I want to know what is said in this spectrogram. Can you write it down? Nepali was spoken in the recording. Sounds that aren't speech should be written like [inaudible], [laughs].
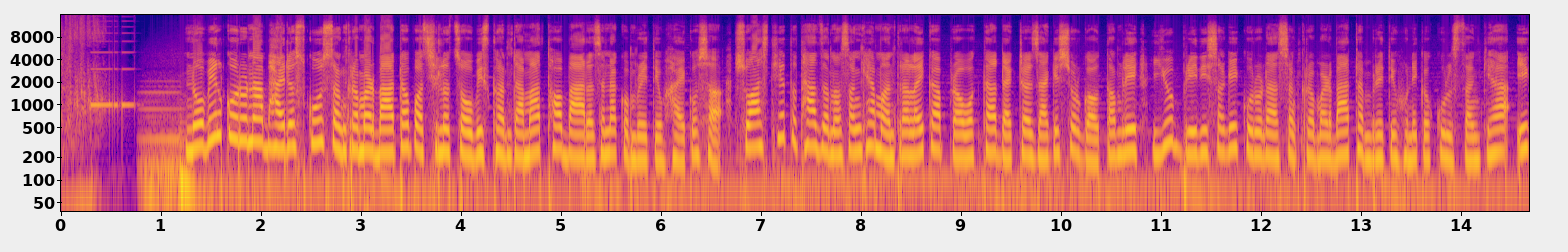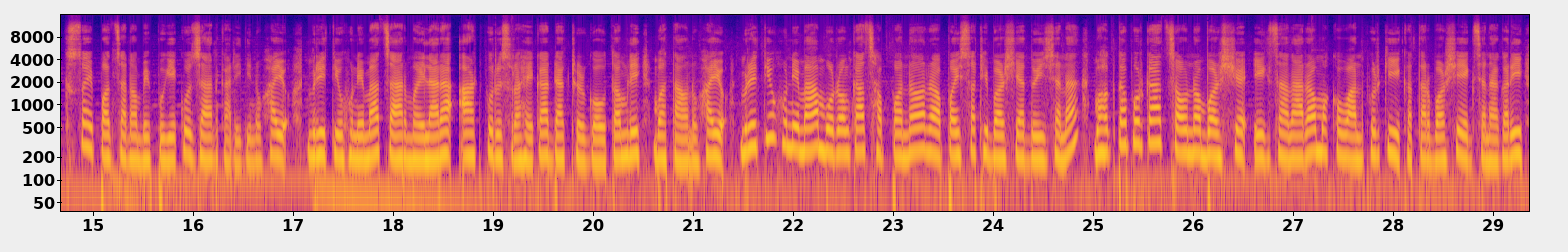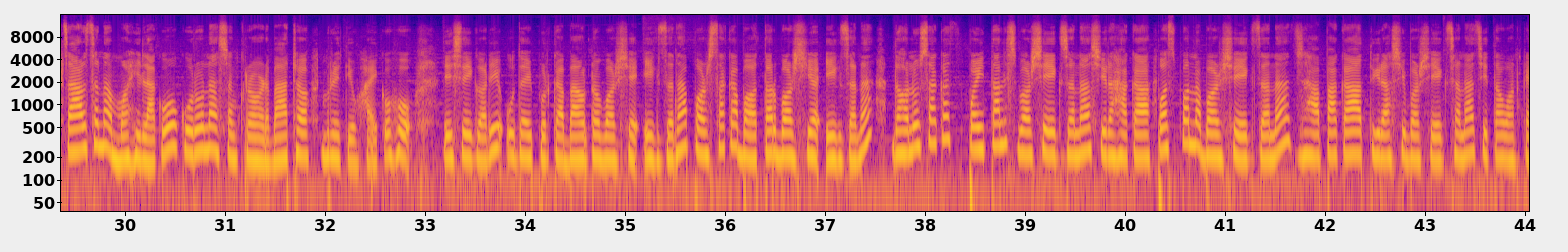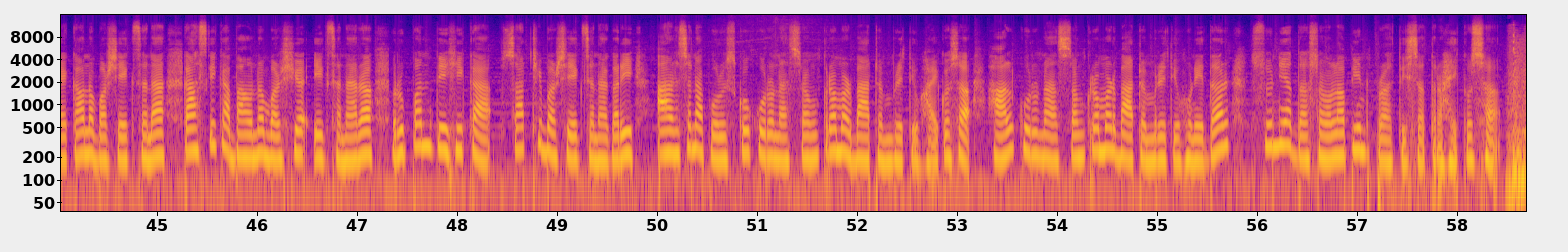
Novel corona भाइरसको संक्रमणबाट पछिल्लो चौबिस घण्टामा थप बाह्रजनाको मृत्यु भएको छ। स्वास्थ्य तथा जनसङ्ख्या मन्त्रालयका प्रवक्ता डाक्टर जागेश्वर गौतमले यो वृद्धिसँगै कोरोना संक्रमणबाट मृत्यु हुनेको कुल संख्या एक सय पन्चानब्बे पुगेको जानकारी दिनुभयो। मृत्यु हुनेमा चार महिला र आठ पुरुष रहेका डाक्टर गौतमले बताउनुभयो। मृत्यु हुनेमा मोरङका छप्पन्न र पैसठी वर्षीय दुईजना भक्तपुरका चौन्न वर्षीय एकजना र मकवानपुरकी एकात्तर वर्षीय एकजना गरी चारजना महिलाको कोरोना संक्रमणबाट मृत्यु भएको हो। यसै गरी उदयपुरका बाहन्न वर्षीय एकजना पर्साका बहत्तर वर्षीय एकजना धनुषाका पैंतालिस वर्षीय एकजना सिराहाका पचपन्न वर्षीय एकजना झापाका तिरासी वर्षीय एकजना चितवनका एकाउन्न वर्षीय एकजना कास्कीका बाहन्न वर्षीय एकजना र रूपन्देहीका साठी वर्षीय एकजना गरी आठजना पुरुषको कोरोना संक्रमणबाट मृत्यु भएको छ। हाल कोरोना संक्रमणबाट मृत्यु हुने दर शून्य दशमलव तीन प्रतिशत रहेको छ।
